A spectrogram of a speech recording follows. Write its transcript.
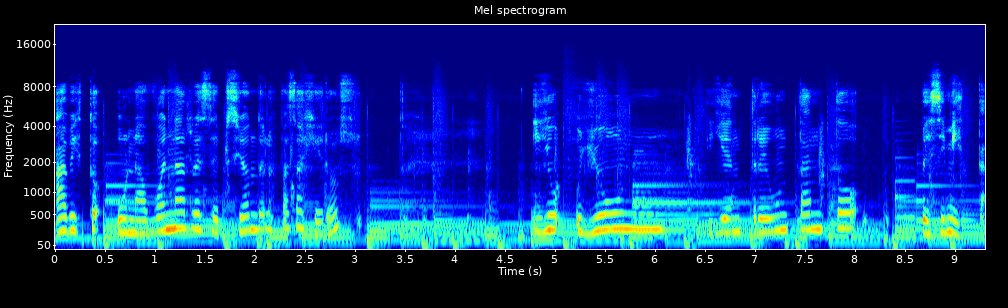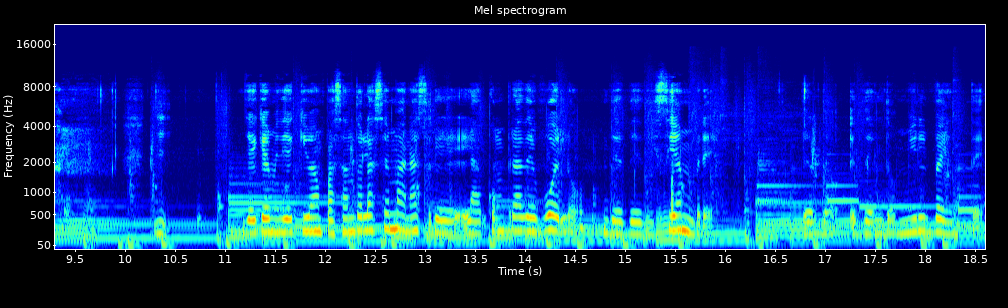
ha visto una buena recepción de los pasajeros y, y, entre un tanto pesimista, ya que a medida que iban pasando las semanas, la compra de vuelo desde diciembre del, del, 2020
